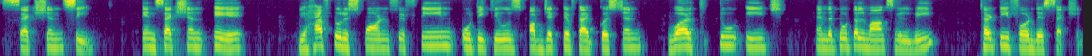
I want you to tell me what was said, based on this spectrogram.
section C in section A, you have to respond 15 OTQs objective type question worth two each and the total marks will be 30 for this section.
